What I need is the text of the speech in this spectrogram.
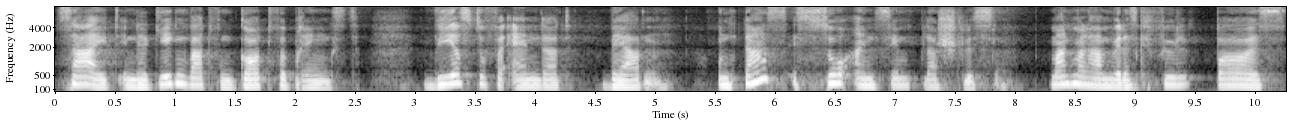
Zeit in der Gegenwart von Gott verbringst, wirst du verändert werden. Und das ist so ein simpler Schlüssel. Manchmal haben wir das Gefühl, boah, es,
